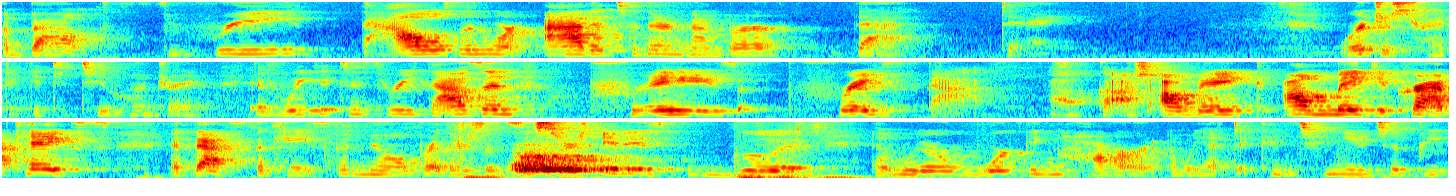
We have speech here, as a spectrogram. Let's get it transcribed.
about 3,000 were added to their number that day. We're just trying to get to 200. If we get to 3,000, praise, praise God. Oh gosh, I'll make I'll make you crab cakes if that's the case. But no, brothers and sisters, it is good and we are working hard and we have to continue to be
